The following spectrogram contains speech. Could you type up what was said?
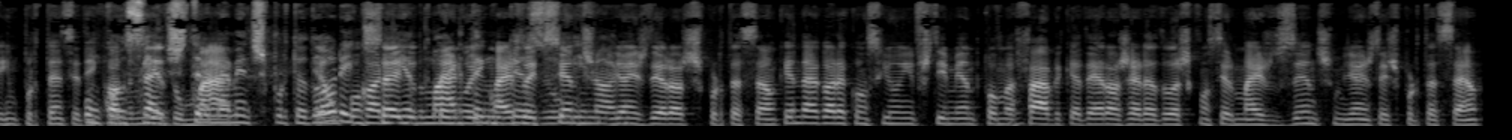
a importância da um economia do mar. extremamente exportador, é um a economia do mar tem, tem um mais de 800 enorme. milhões de euros de exportação, que ainda agora conseguiu um investimento para uma fábrica de aerogeradores que vão ser mais 200 milhões de exportação.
